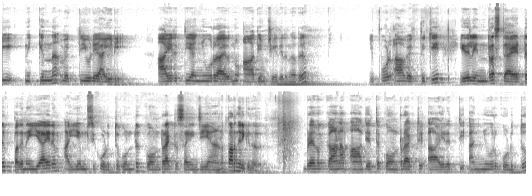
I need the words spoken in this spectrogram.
ഈ നിൽക്കുന്ന വ്യക്തിയുടെ ഐ ഡി ആയിരത്തി അഞ്ഞൂറായിരുന്നു ആദ്യം ചെയ്തിരുന്നത്. ഇപ്പോൾ ആ വ്യക്തിക്ക് ഇതിൽ ഇൻട്രസ്റ്റ് ആയിട്ട് പതിനയ്യായിരം ഐ എം സി കൊടുത്തുകൊണ്ട് കോൺട്രാക്റ്റ് സൈൻ ചെയ്യാനാണ് പറഞ്ഞിരിക്കുന്നത്. ഇവിടെ നമുക്ക് കാണാം ആദ്യത്തെ കോൺട്രാക്റ്റ് ആയിരത്തി അഞ്ഞൂറ് കൊടുത്തു.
